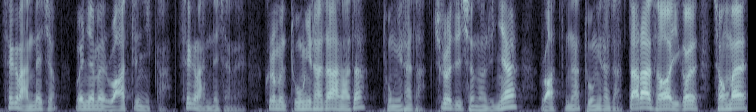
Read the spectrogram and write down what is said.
세금 안 내죠. 왜냐하면 라트니까 세금 안 내잖아요. 그러면 동일하다 안 하다? 동일하다. 트러디셔널이냐 라트나 동일하다. 따라서 이걸 정말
